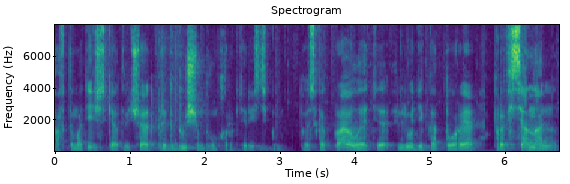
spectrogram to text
автоматически отвечают предыдущим двум характеристикам. То есть, как правило, эти люди, которые профессионально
